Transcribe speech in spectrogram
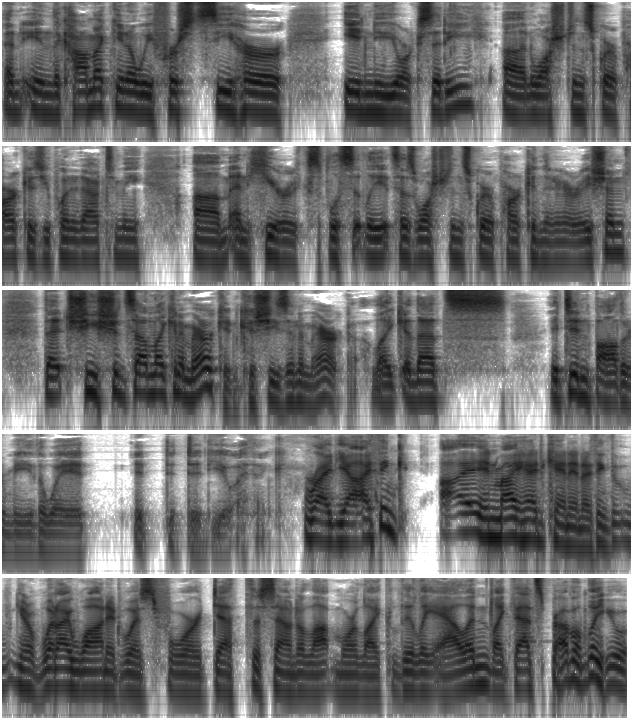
and in the comic, you know, we first see her in New York City, uh, in Washington Square Park, as you pointed out to me. Um, and here explicitly it says Washington Square Park in the narration that she should sound like an American because she's in America. Like that's, it didn't bother me the way it, it, it did you, I think. Right. Yeah. I think I, in my head canon, I think that, you know what I wanted was for Death to sound a lot more like Lily Allen. Like that's probably who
